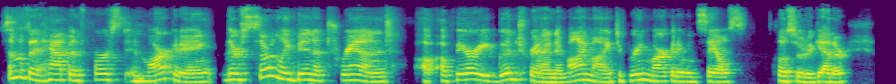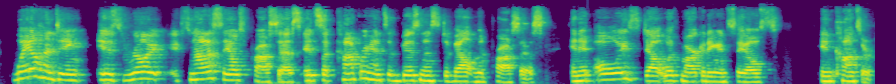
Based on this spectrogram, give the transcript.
Some of it happened first in marketing. There's certainly been a trend, a, a, very good trend in my mind, to bring marketing and sales closer together. Whale hunting is really, it's not a sales process, it's a comprehensive business development process. And it always dealt with marketing and sales in concert.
